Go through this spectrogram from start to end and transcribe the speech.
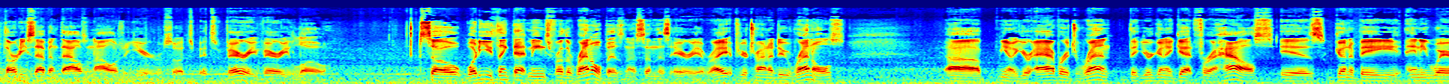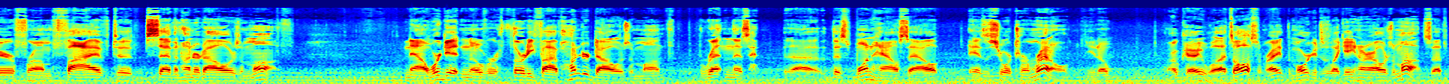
$37,000 a year. So it's it's very very low. So what do you think that means for the rental business in this area, right? If you're trying to do rentals, uh, you know, your average rent that you're going to get for a house is going to be anywhere from five to seven hundred dollars a month. Now we're getting over thirty five hundred dollars a month renting this uh, this one house out as a short term rental. You know, Okay, well that's awesome, right? The mortgage is like eight hundred dollars a month, so that's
